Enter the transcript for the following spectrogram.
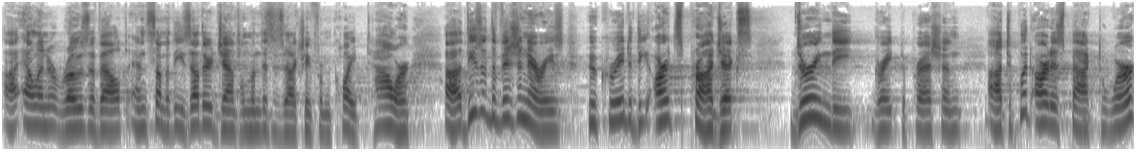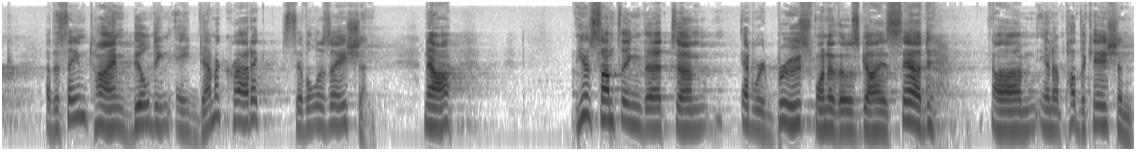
uh, Eleanor Roosevelt and some of these other gentlemen. This is actually from Coit Tower. Uh, these are the visionaries who created the arts projects during the Great Depression uh, to put artists back to work, at the same time, building a democratic civilization. Now, here's something that um, Edward Bruce, one of those guys, said um, in a publication.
